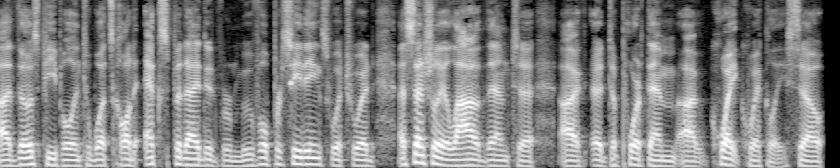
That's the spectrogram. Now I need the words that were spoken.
uh, those people into what's called expedited removal proceedings, which would essentially allow them to uh, uh deport them uh, quite quickly. So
